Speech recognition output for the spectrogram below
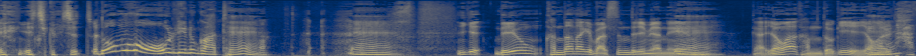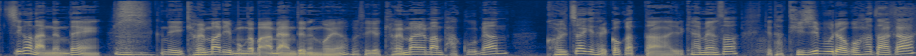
어. 예측하셨죠? 너무 어울리는 것 같아. 예. 이게 내용 간단하게 말씀드리면은 예. 그러니까 영화 감독이 영화를 예. 다 찍어 놨는데 음. 근데 이 결말이 뭔가 마음에 안 드는 거예요. 그래서 이게 결말만 바꾸면 걸작이 될 것 같다 이렇게 하면서 다 뒤집으려고 하다가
